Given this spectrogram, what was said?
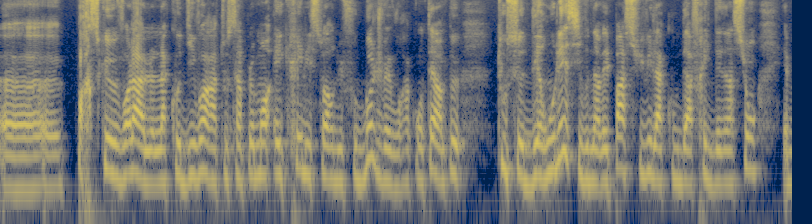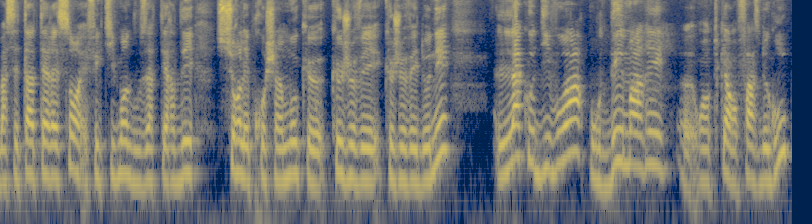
euh, parce que voilà la Côte d'Ivoire a tout simplement écrit l'histoire du football. Je vais vous raconter un peu tout ce déroulé. Si vous n'avez pas suivi la Coupe d'Afrique des Nations, eh ben c'est intéressant effectivement de vous attarder sur les prochains mots que que je vais que je vais donner. La Côte d'Ivoire pour démarrer euh, ou en tout cas en phase de groupe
